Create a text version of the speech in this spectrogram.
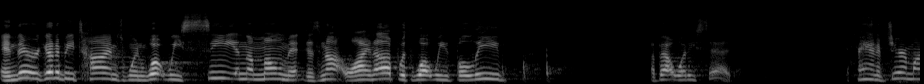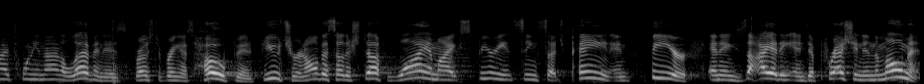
And there are going to be times when what we see in the moment does not line up with what we believe about what he said man, if Jeremiah 29 11 is supposed to bring us hope and future and all this other stuff, why am I experiencing such pain and fear and anxiety and depression in the moment?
